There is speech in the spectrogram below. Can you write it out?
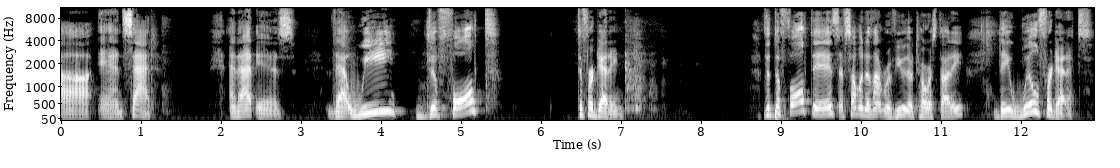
uh, and sad. And that is that we default to forgetting. The default is if someone does not review their Torah study, they will forget it.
